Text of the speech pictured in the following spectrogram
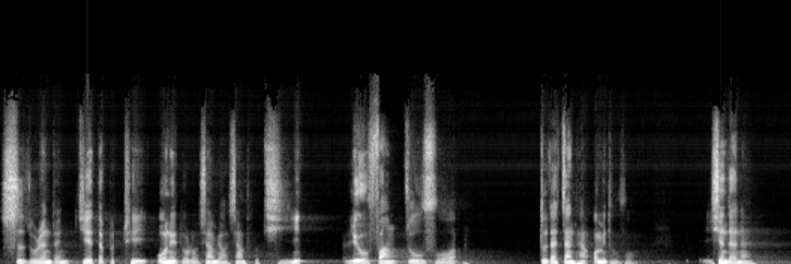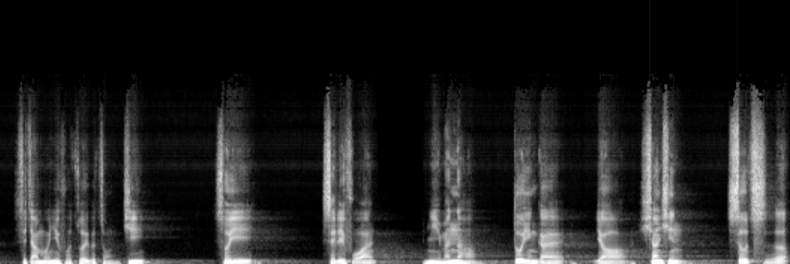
世诸人等皆得不退阿耨多罗三藐三菩提。六方诸佛。都在赞叹阿弥陀佛。现在呢，释迦牟尼佛做一个总结，所以舍利弗啊，你们呢都应该要相信受持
